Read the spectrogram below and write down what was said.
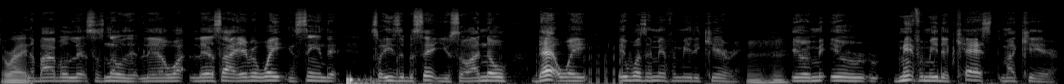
Right. And the Bible lets us know that lay, lay aside every weight and sin that so easily beset you. So I know that weight it wasn't meant for me to carry. Mm-hmm. It, was, it was meant for me to cast my care.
